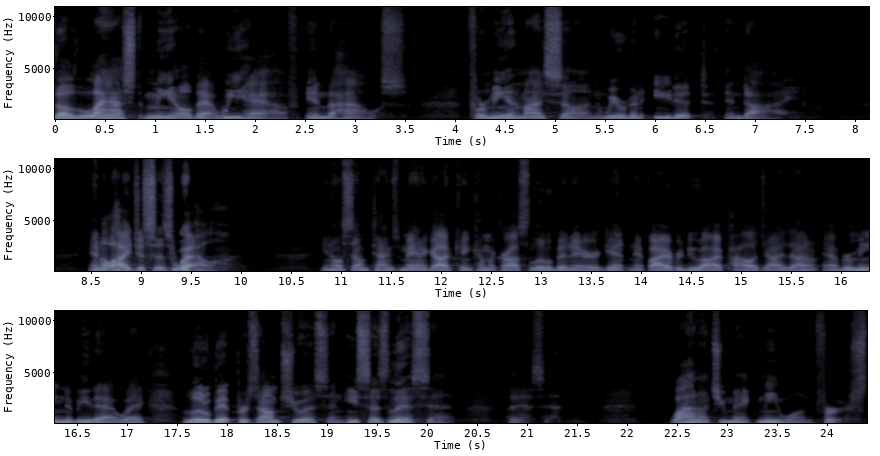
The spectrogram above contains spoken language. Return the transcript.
the last meal that we have in the house for me and my son. We were going to eat it and die. And Elijah says, Well, you know, sometimes man of God can come across a little bit arrogant, and if I ever do, I apologize. I don't ever mean to be that way. A little bit presumptuous. And he says, Listen, listen. Why don't you make me one first?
